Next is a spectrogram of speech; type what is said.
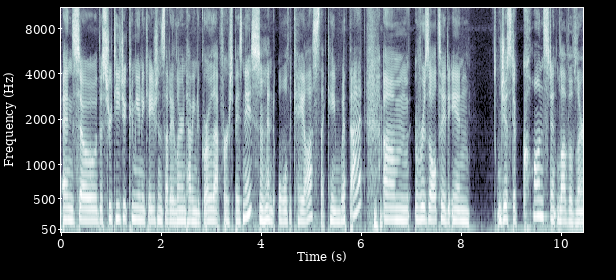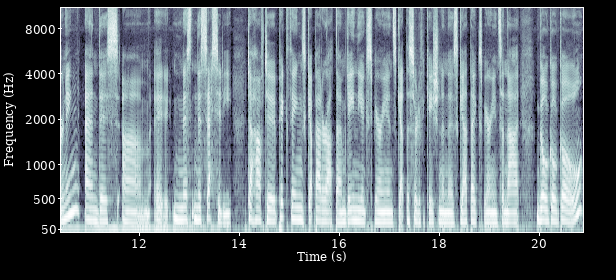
And so the strategic communications that I learned having to grow that first business and all the chaos that came with that um, resulted in just a constant love of learning and this um, necessity to have to pick things, get better at them, gain the experience, get the certification in this, get the experience in that, go go go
